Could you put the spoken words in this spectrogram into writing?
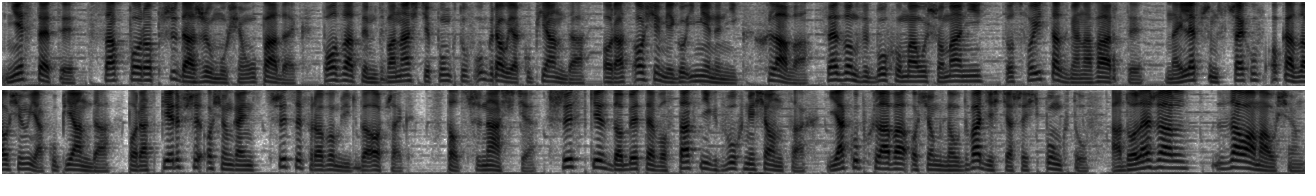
Niestety, w Sapporo przydarzył mu się upadek. Poza tym 12 punktów ugrał Jakub Janda oraz 8 jego imiennik, Chlawa. Sezon wybuchu Mały Szomani to swoista zmiana warty. Najlepszym z Czechów okazał się Jakub Janda, po raz pierwszy osiągając trzycyfrową liczbę oczek. 113. Wszystkie zdobyte w ostatnich dwóch miesiącach. Jakub Chlawa osiągnął 26 punktów, a Doleżal załamał się,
